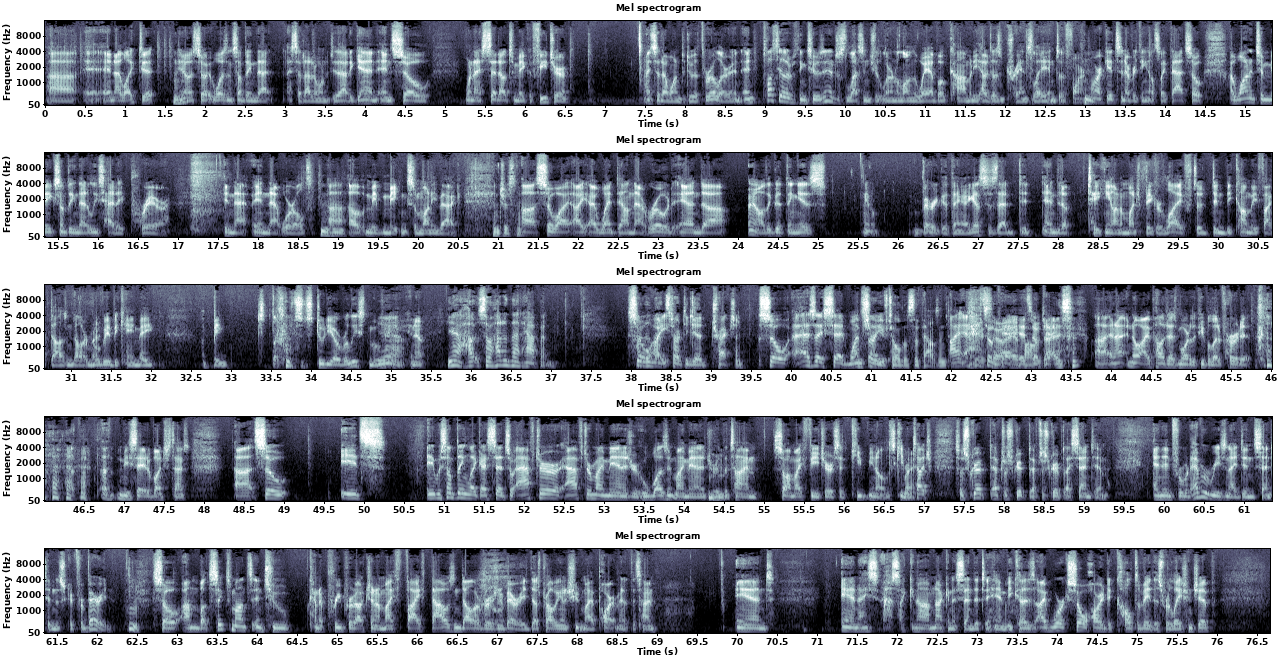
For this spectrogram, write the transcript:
uh, and I liked it. You know, so it wasn't something that I said I don't want to do that again. And so when I set out to make a feature, I said I wanted to do a thriller, and, and plus the other thing too is you know just lessons you learn along the way about comedy, how it doesn't translate into the foreign markets and everything else like that. So I wanted to make something that at least had a prayer in that in that world, uh, of maybe making some money back. Interesting. Uh, so I, I, I went down that road, and uh, you know the good thing is, you know, very good thing I guess is that it ended up taking on a much bigger life. So it didn't become a five thousand dollar movie; it became a a big like studio released movie. yeah. You know. Yeah. How, so how did that happen? So how did that I start to get traction? so as I said, I'm sure I, you've told us a thousand I, times. it's too, so okay. I. It's okay. Uh, and I no, I apologize more to the people that have heard it. uh, me say it a bunch of times. Uh, so it's it was something like I said. So after after my manager, who wasn't my manager at the time, saw my feature, said keep you know let's keep in Mm-hmm. Touch. So script after script after script, I sent him. And then for whatever reason, I didn't send him the script for Buried. Hmm. So I'm about six months into kind of pre-production on my five thousand dollar version of Buried. That's probably going to shoot in my apartment at the time and and I was like, no, I'm not going to send it to him because I've worked so hard to cultivate this relationship.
